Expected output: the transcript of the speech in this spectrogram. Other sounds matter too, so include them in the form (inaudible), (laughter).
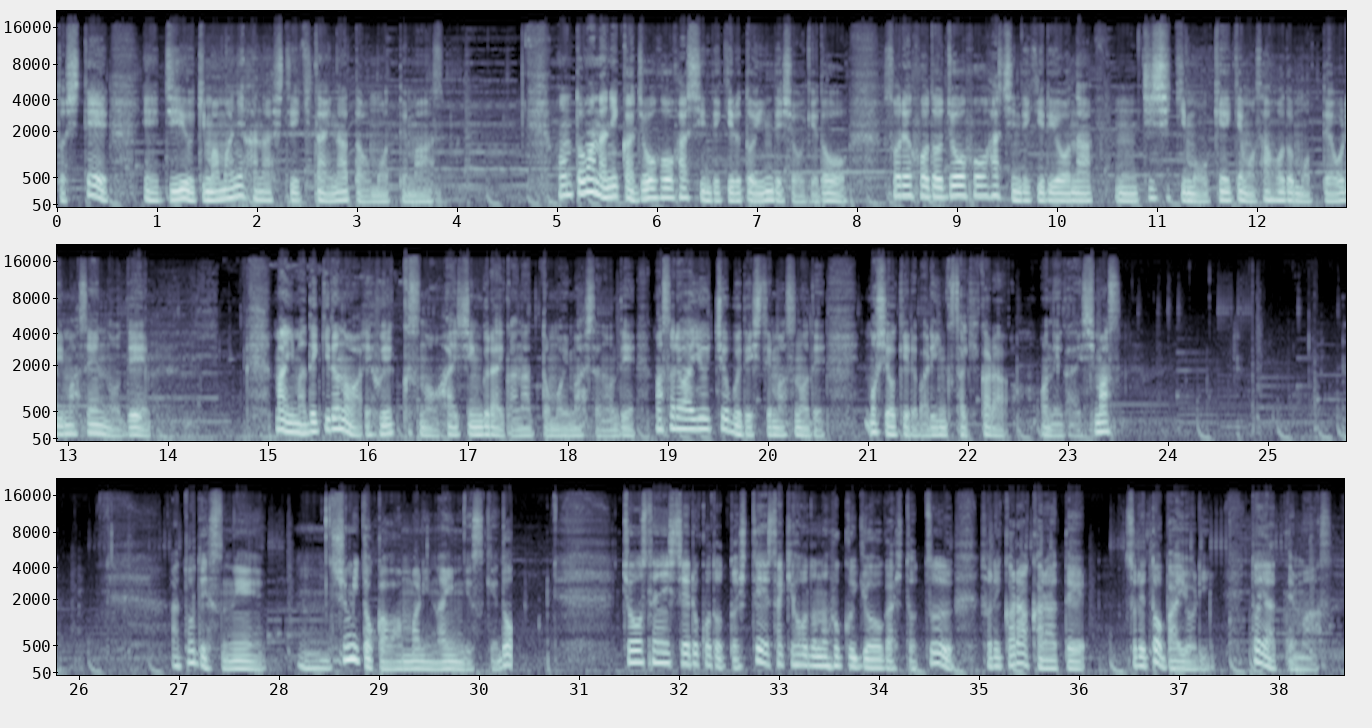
として、えー、自由気ままに話していきたいなと思ってます。本当は何か情報発信できるといいんでしょうけど、それほど情報発信できるような、うん、知識も経験もさほど持っておりませんので、まあ今できるのは FX の配信ぐらいかなと思いましたので、まあそれは YouTube でしてますので、もしよければリンク先からお願いします。あとですね、趣味とかはあんまりないんですけど、挑戦していることとして、先ほどの副業が一つ、それから空手、それとバイオリンとやってます。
